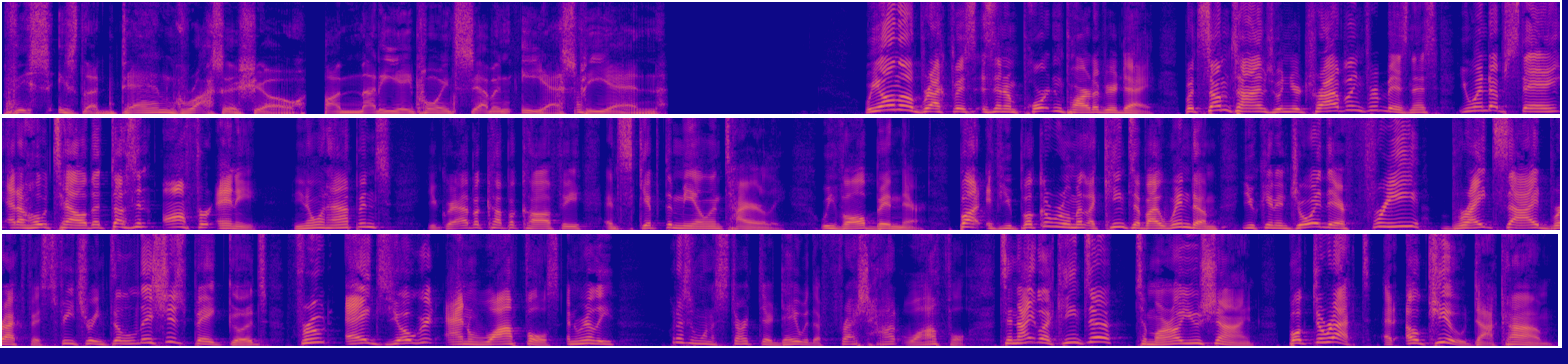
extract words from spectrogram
This is the Dan Graca Show on 98.7 ESPN. We all know breakfast is an important part of your day, but sometimes when you're traveling for business, you end up staying at a hotel that doesn't offer any. You know what happens? You grab a cup of coffee and skip the meal entirely. We've all been there. But if you book a room at La Quinta by Wyndham, you can enjoy their free bright side breakfast featuring delicious baked goods, fruit, eggs, yogurt, and waffles. And really, who doesn't want to start their day with a fresh hot waffle? Tonight, La Quinta, tomorrow, you shine. Book direct at lq.com.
